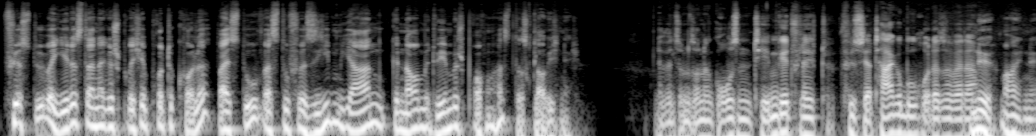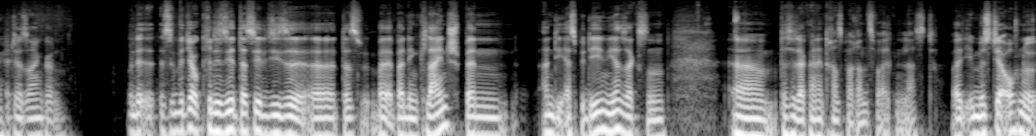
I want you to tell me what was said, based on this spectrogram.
führst du über jedes deiner Gespräche Protokolle? Weißt du, was du für sieben Jahren genau mit wem besprochen hast? Das glaube ich nicht. Ja, Wenn es um so eine großen Themen geht, vielleicht führst du ja Tagebuch oder so weiter. Nö, mache ich nicht. Hätte ja sein können. Und es wird ja auch kritisiert, dass ihr diese, äh, dass bei, bei den Kleinspenden an die SPD in Niedersachsen äh, dass ihr da keine Transparenz walten lasst. Weil ihr müsst ja auch nur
